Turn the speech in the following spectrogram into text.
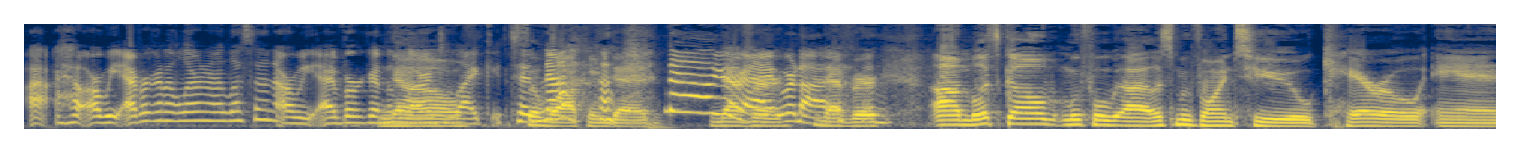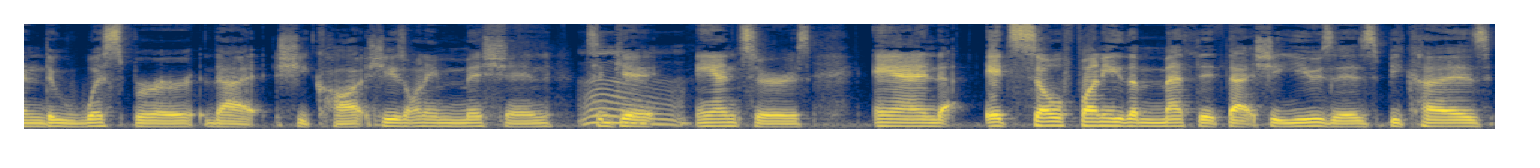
I, are we ever going to learn our lesson? Are we ever going to no, learn to like to no, Walking Dead? No, you're never, right. We're not. Never. Um, let's go. Move. Uh, let's move on to Carol and the Whisperer that she caught. She is on a mission to mm. get answers, and it's so funny the method that she uses because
